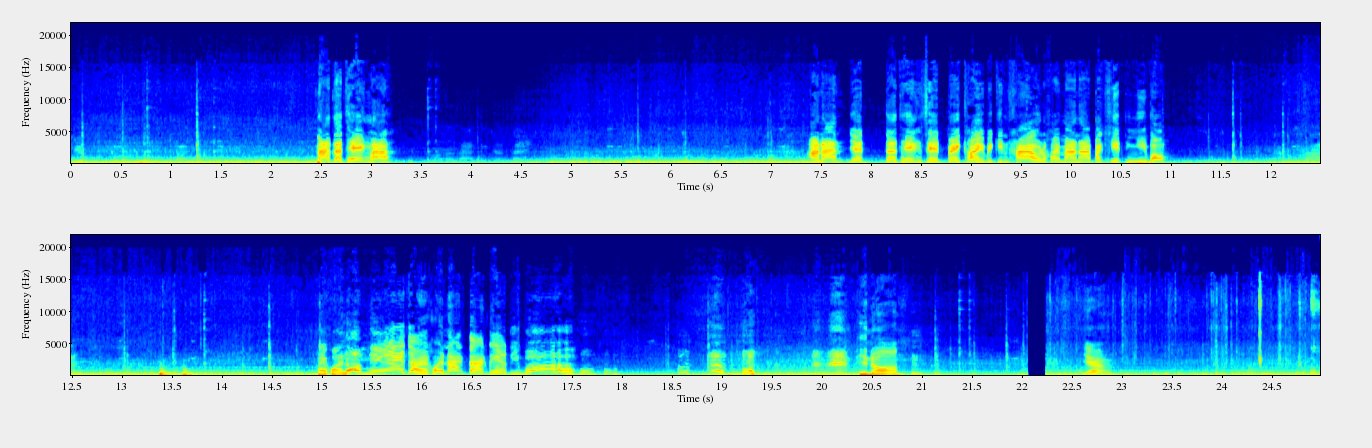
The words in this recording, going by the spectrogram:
คิดน้าไปคิ จะเทงล่ะเออน้าไปคิดเฮ้ยอันนั้นอย่จะเทงเสร็จไปค่อยไปกินข้าวแล้วค่อยมานาปะคิดอย่างนี้บอกให้ค่อยร่มเนี่ยจะให้ค่อยนั่งตากแดดนี่บ่พี่น้อง ยังทุกค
